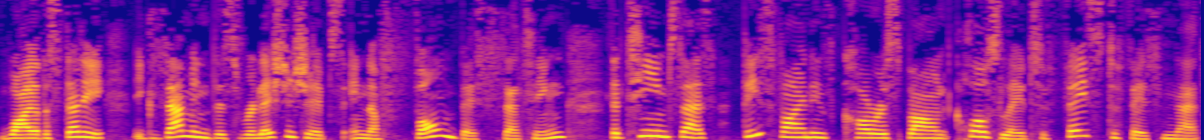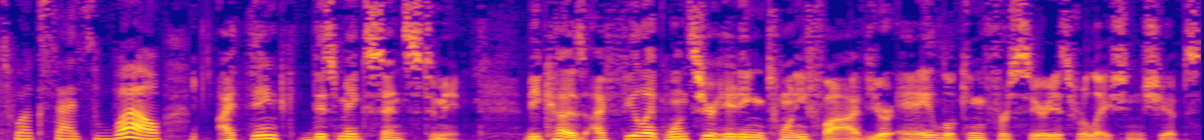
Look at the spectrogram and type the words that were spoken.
While the study examined these relationships in a phone-based setting, the team says these findings correspond closely to face-to-face networks as well. I think this makes sense to me because I feel like once you're hitting 25, you're A, looking for serious relationships.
